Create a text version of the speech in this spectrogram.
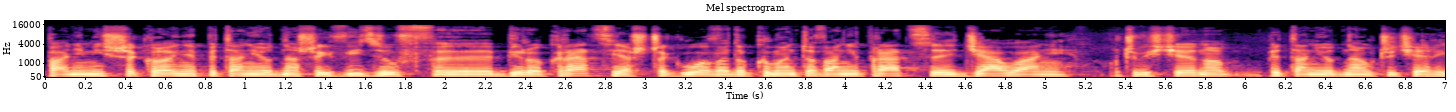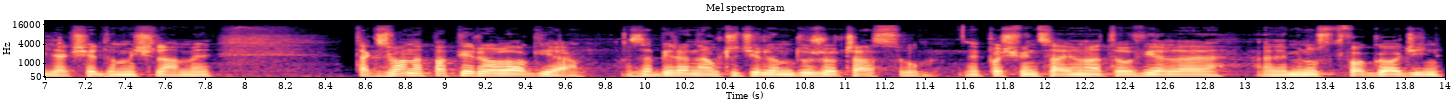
Panie ministrze, kolejne pytanie od naszych widzów. Y, Biurokracja, szczegółowe dokumentowanie pracy, działań. Oczywiście no, pytanie od nauczycieli, jak się domyślamy. Tak zwana papierologia zabiera nauczycielom dużo czasu. Y, Poświęcają na to wiele, mnóstwo godzin,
